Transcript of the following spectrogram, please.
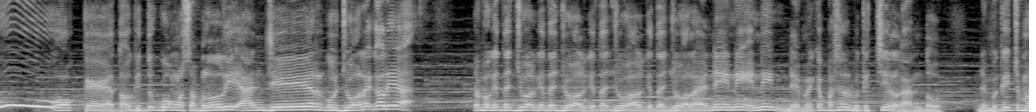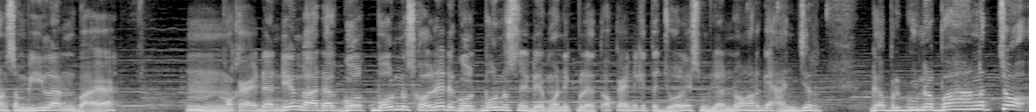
Wuh, oke. Okay. Tau gitu gue nggak usah beli anjir. Gue jualnya kali ya. Coba kita jual, kita jual, kita jual, kita jual ini ini ini damage-nya pasti lebih kecil kan tuh. Damage-nya cuma 9, Pak ya. Hmm, oke okay. dan dia nggak ada gold bonus. Kalau dia ada gold bonus nih Demonic Blade. Oke, okay, ini kita jualnya 9 doang harganya anjir. Gak berguna banget, Cok.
